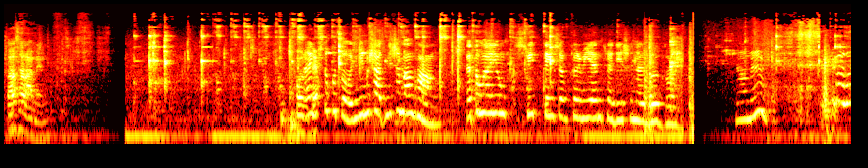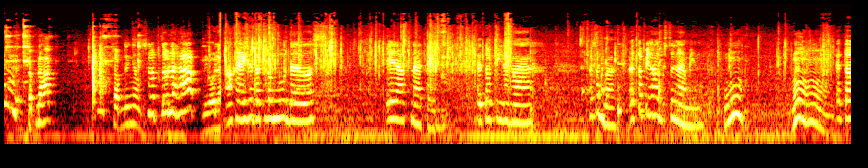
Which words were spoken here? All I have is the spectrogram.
Para sa ramen. Ay, gusto ko to. Hindi masyad, hindi siya maanghang. Ito nga yung sweet taste of Korean traditional bulgogi. Yummy. Sarap lahat. Sarap din yan. Sarap daw lahat. Okay, sa tatlong noodles, i-wrap natin. Ito pinaka... Asan ba? Ito pinaka gusto namin. Mm. Mm, mm. Ito.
